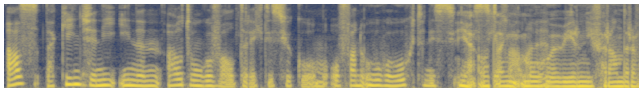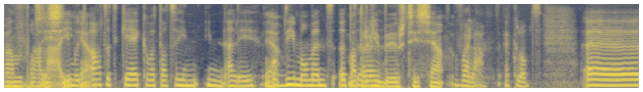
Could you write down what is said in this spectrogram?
Als dat kindje niet in een auto-ongeval terecht is gekomen of van hoge hoogte is, Ja, is want dan gevallen. mogen we weer niet veranderen van Voilà, positie. je moet ja. altijd kijken wat dat in, in, allee, Ja. op die moment het, Wat er eh, gebeurd is, ja. Voilà, dat klopt. Eh,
